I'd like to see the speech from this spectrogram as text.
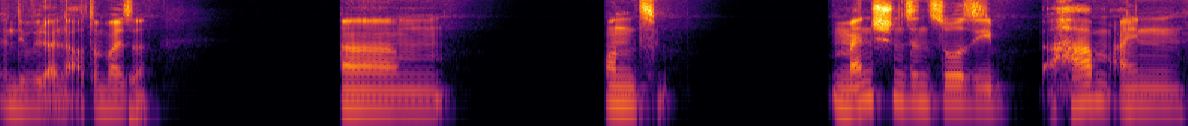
individuelle Art und Weise. Ähm, und Menschen sind so, sie haben einen,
